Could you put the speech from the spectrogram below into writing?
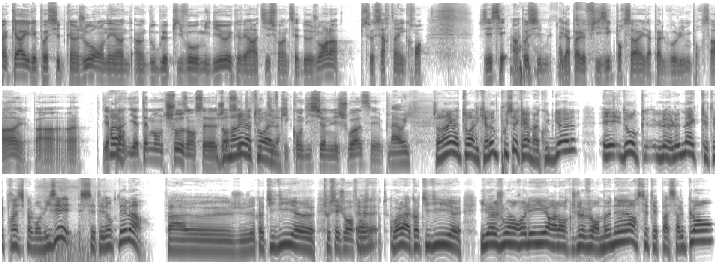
raisons. cas il est possible qu'un jour on ait un, un double pivot au milieu et que Verratti soit un de ces deux joueurs-là, puisque certains y croient. Je C'est impossible. Il n'a pas le physique pour ça, il n'a pas le volume pour ça, il a pas voilà. Il y, a Alors, plein- il y a tellement de choses dans, ce, dans cet effectif Tourelle. qui conditionnent les choix. C'est Bah oui. J'en arrive à toi, qui a donc poussé quand même un coup de gueule. Et donc, le, le mec qui était principalement visé, c'était donc Neymar. Enfin, euh, je- quand il dit. euh, Tous ces joueurs. Euh, en tout cas. voilà, quand il dit euh, il a joué en relayeur alors que je le veux en meneur, c'était pas ça le plan.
